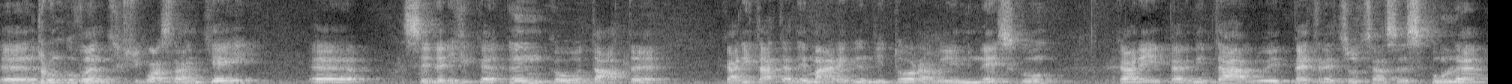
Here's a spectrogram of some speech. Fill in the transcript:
Uh, Într-un cuvânt, și cu asta închei, uh, se verifică încă o dată calitatea de mare gânditor al lui Eminescu, care îi permita lui Petre Țuța să spună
